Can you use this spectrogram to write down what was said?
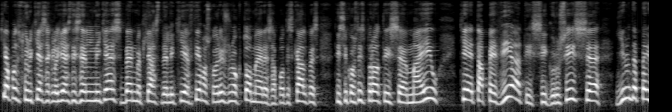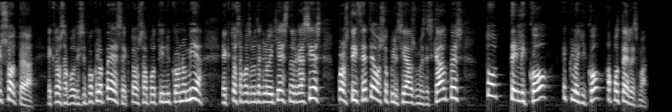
Και από τις τουρκικές εκλογές τις ελληνικές μπαίνουμε πια στην τελική ευθεία. Μας χωρίζουν 8 μέρες από τις κάλπες της 21η Μαου και τα πεδία της σύγκρουσης γίνονται περισσότερα. Εκτός από τις υποκλοπές, εκτός από την οικονομία, εκτός από τις μετεκλογικές συνεργασίες, προστίθεται όσο πλησιάζουμε στις κάλπες το τελικό εκλογικό αποτέλεσμα.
